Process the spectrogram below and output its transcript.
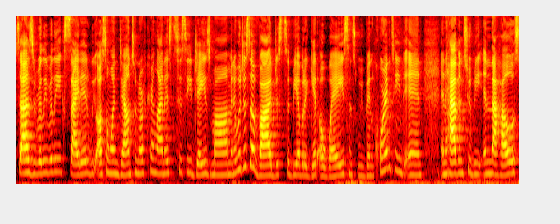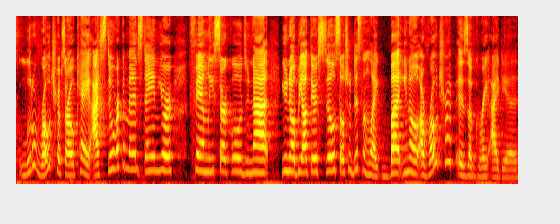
So I was really, really excited. We also went down to North Carolina to see Jay's mom, and it was just a vibe just to be able to get away since we've been quarantined in and having to be in the house. Little road trips are okay. I still recommend staying in your family circle. Do not, you know, be out there still social distant like. But you know, a road trip is a great idea.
